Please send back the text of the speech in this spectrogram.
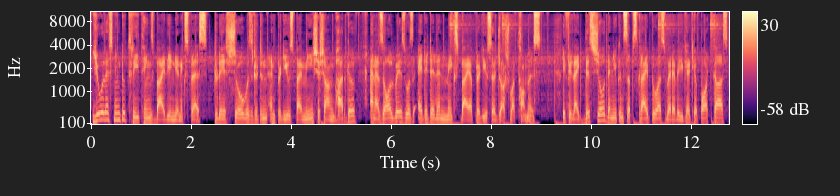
You were listening to Three Things by the Indian Express. Today's show was written and produced by me, Shashank Bhargav, and as always, was edited and mixed by our producer, Joshua Thomas. If you like this show, then you can subscribe to us wherever you get your podcasts.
